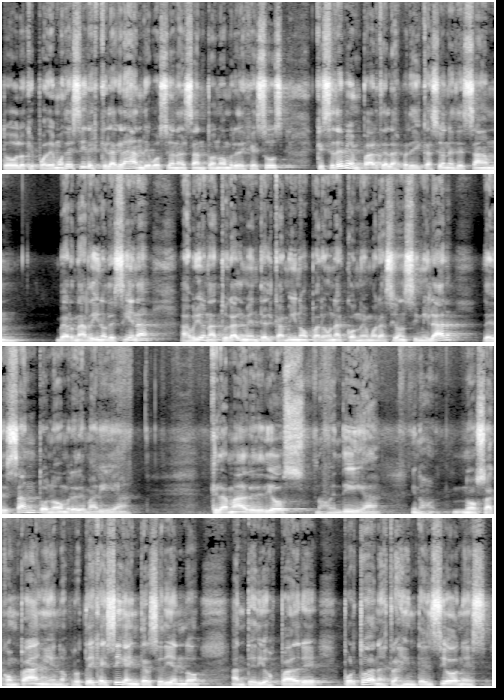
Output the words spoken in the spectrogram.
Todo lo que podemos decir es que la gran devoción al santo nombre de Jesús, que se debe en parte a las predicaciones de San Bernardino de Siena, abrió naturalmente el camino para una conmemoración similar del santo nombre de María. Que la Madre de Dios nos bendiga y nos, acompañe, nos proteja y siga intercediendo ante Dios Padre por todas nuestras intenciones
